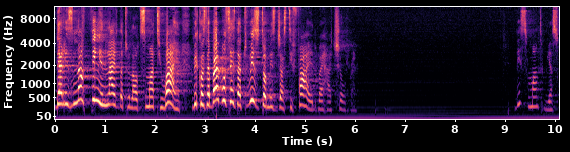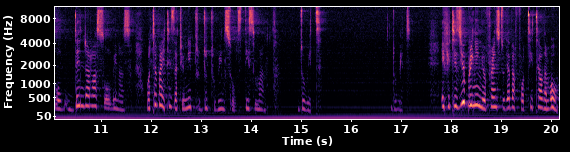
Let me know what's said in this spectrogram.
There is nothing in life that will outsmart you. Why? Because the Bible says that wisdom is justified by her children. This month we are soul, dangerous soul winners. Whatever it is that you need to do to win souls this month, do it. Do it. If it is you bringing your friends together for tea, tell them, oh,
